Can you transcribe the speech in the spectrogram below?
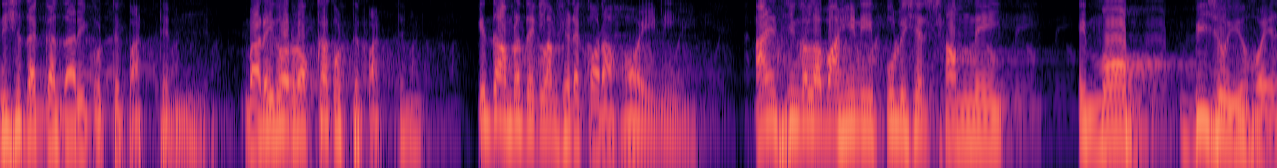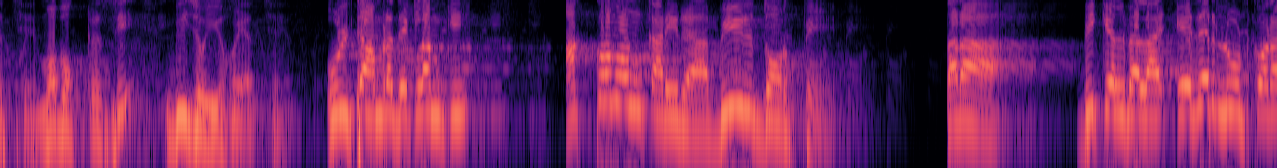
নিষেধাজ্ঞা জারি করতে পারতেন, বাড়িঘর রক্ষা করতে পারতেন। কিন্তু আমরা দেখলাম সেটা করা হয়নি। আইন শৃঙ্খলা বাহিনী পুলিশের সামনেই এই মব বিজয়ী হয়েছে মবক্রেসি বিজয়ী হয়েছে। উল্টা আমরা দেখলাম কি আক্রমণকারীরা বীর দর্পে তারা বিকেল বেলায় এদের লুট করা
